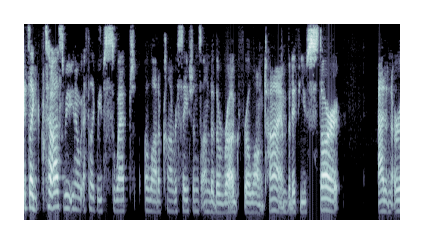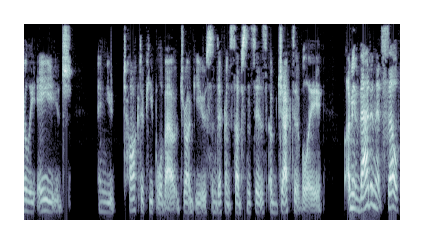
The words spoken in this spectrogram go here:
It's like to us, we, you know, I feel like we've swept a lot of conversations under the rug for a long time. But if you start at an early age and you talk to people about drug use and different substances objectively, I mean, that in itself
